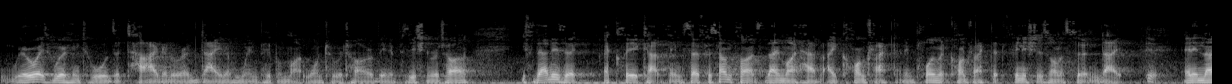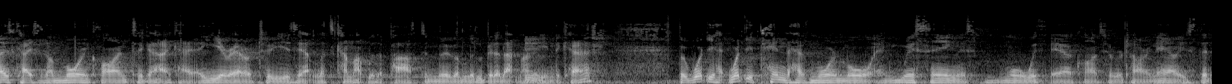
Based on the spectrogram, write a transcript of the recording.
we're always working towards a target or a date of when people might want to retire or be in a position to retire. If that is a, a clear cut thing, so for some clients they might have a contract, an employment contract that finishes on a certain date. And in those cases I'm more inclined to go, okay, a year out or two years out, let's come up with a path to move a little bit of that money hmm. into cash. But what you, ha- what you tend to have more and more, and we're seeing this more with our clients who are retiring now, is that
